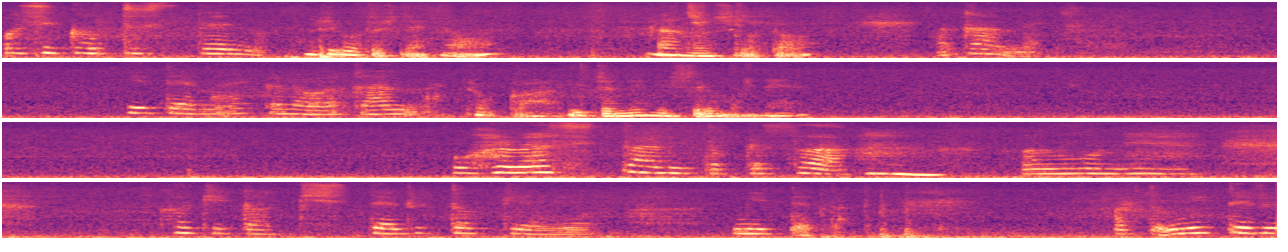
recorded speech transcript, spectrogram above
お仕事してんの？お仕事してんの？何のお仕事？わかんない。見てないからわかんない。そうかゆうちゃんねんねしてるもんね。お話したりとかさうん。あのねカキカキしてる時も見てた。あと見てる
